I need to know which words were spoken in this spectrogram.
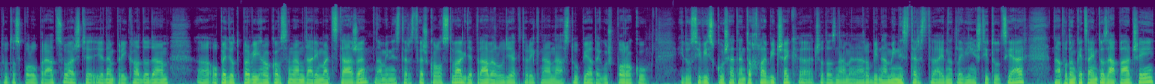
túto spoluprácu. A ešte jeden príklad dodám. Opäť od prvých rokov sa nám darí mať stáže na ministerstve školstva, kde práve ľudia, ktorí k nám nastúpia, tak už po roku idú si vyskúšať tento chlebiček, čo to znamená robiť na ministerstve a jednotlivých inštitúciách. No a potom, keď sa im to zapáči,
